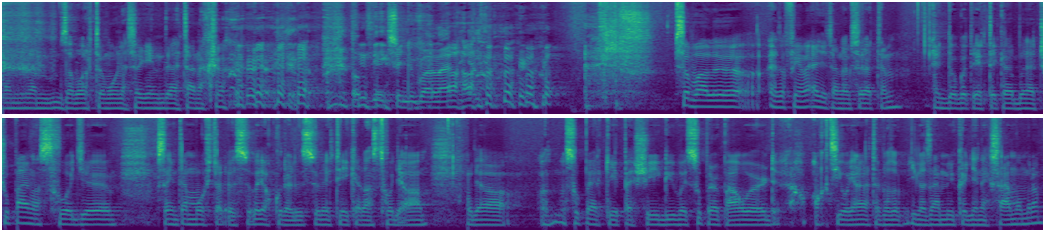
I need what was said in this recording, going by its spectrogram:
nem, nem zavartam volna szegény Deltának. Végső nyugalmát. Szóval ez a film egyáltalán nem szeretem. Egy dolgot értékel benne csupán, az, hogy szerintem most először, vagy akkor először értékel azt, hogy a, hogy a, a szuperképességű, vagy superpowered akciójelenetek azok igazán működjenek számomra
